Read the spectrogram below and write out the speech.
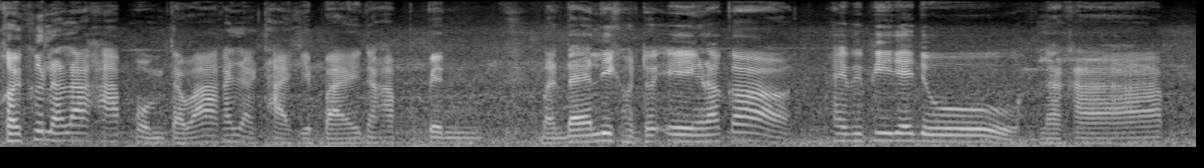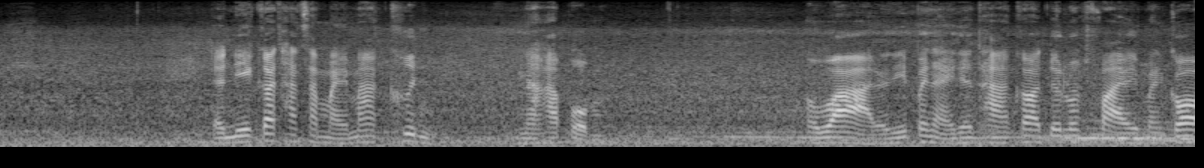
เคยขึ้นแล้วล่ะครับผมแต่ว่าก็อยากถ่ายเก็บไว้นะครับ เป็นเหมือนไดอารี่ของตัวเองแล้วก็ให้พี่ๆได้ดูนะครับเดี๋ยวนี้ก็ทันสมัยมากขึ้นนะครับผม เพราะว่าเดี๋ยวนี้ไปไหนเดินทางก็ด้วยรถไฟมันก็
